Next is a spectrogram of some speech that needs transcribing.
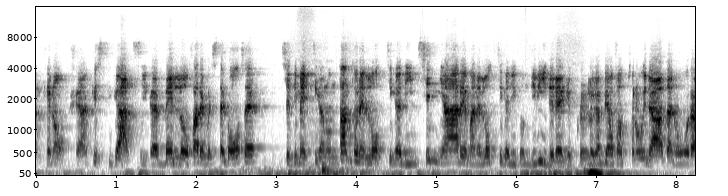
anche no, cioè anche sti cazzi, cioè è bello fare queste cose, se ti metti non tanto nell'ottica di insegnare, ma nell'ottica di condividere, che è quello che abbiamo fatto noi da, da un'ora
